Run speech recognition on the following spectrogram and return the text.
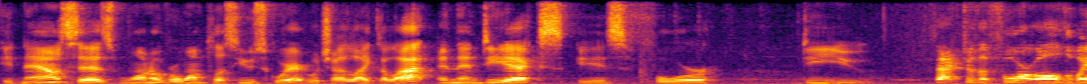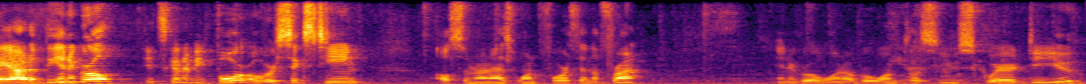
it now says 1 over 1 plus u squared, which I like a lot, and then dx is 4 du. Factor the 4 all the way out of the integral. It's going to be 4 over 16, also known as 1 fourth in the front. integral 1 over 1 plus u squared du.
